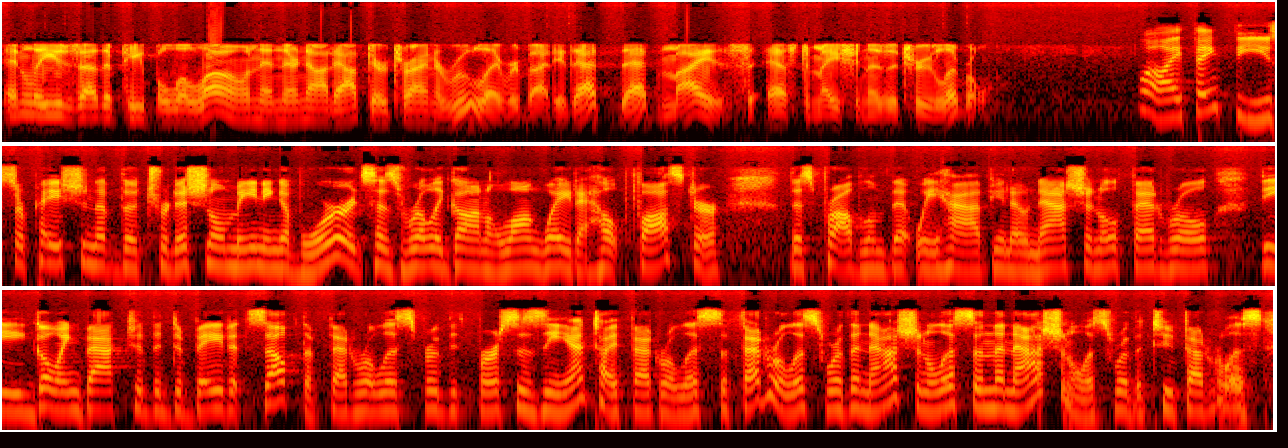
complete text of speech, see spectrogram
and leaves other people alone, and they're not out there trying to rule everybody. That that, my estimation, is a true liberal. Well, I think the usurpation of the traditional meaning of words has really gone a long way to help foster this problem that we have. You know, national, federal, the going back to the debate itself, the Federalists the, versus the Anti-Federalists. The Federalists were the nationalists, and the nationalists were the two Federalists.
